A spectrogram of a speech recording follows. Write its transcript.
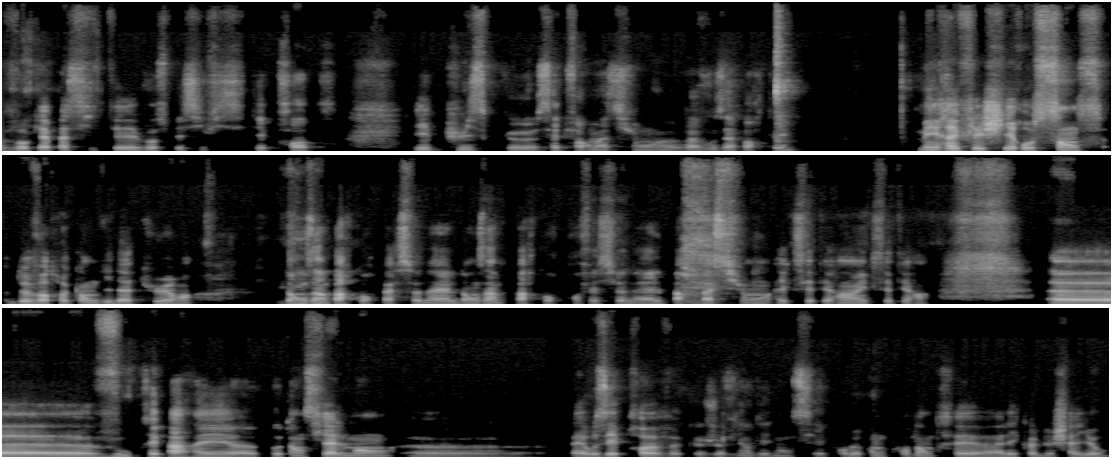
vos capacités, vos spécificités propres, et puis ce que cette formation va vous apporter. Mais réfléchir au sens de votre candidature dans un parcours personnel, dans un parcours professionnel, par passion, etc. etc vous préparez potentiellement bah, aux épreuves que je viens d'énoncer pour le concours d'entrée à l'école de Chaillot.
